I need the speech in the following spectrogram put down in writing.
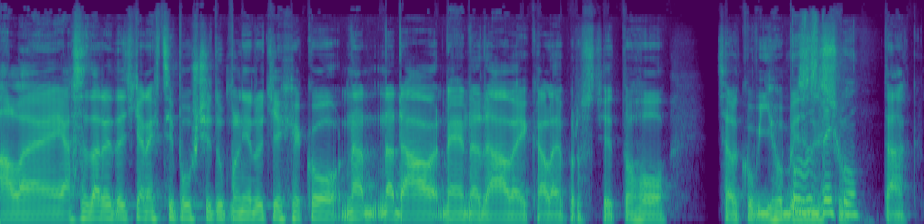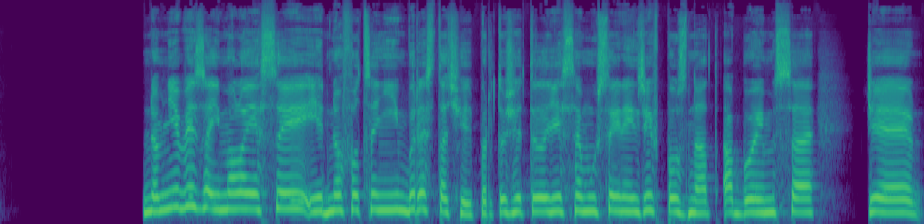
ale já se tady teďka nechci pouštět úplně do těch jako nadá, ne nadávek, ale prostě toho celkového biznesu. Tak. No mě by zajímalo, jestli jedno focení bude stačit, protože ty lidi se musí nejdřív poznat a bojím se, že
